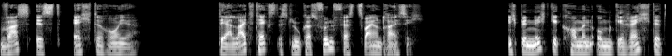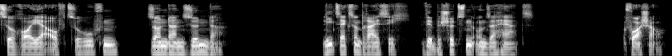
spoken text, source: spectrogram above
Was ist echte Reue? Der Leittext ist Lukas 5, Vers 32. Ich bin nicht gekommen, um Gerechte zur Reue aufzurufen, sondern Sünder. Lied 36. Wir beschützen unser Herz. Vorschau.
